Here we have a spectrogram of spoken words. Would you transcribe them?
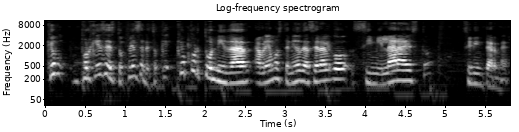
¿Qué, ¿Por qué es esto? Piensa en esto. ¿Qué, qué oportunidad habríamos tenido de hacer algo similar a esto sin internet?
